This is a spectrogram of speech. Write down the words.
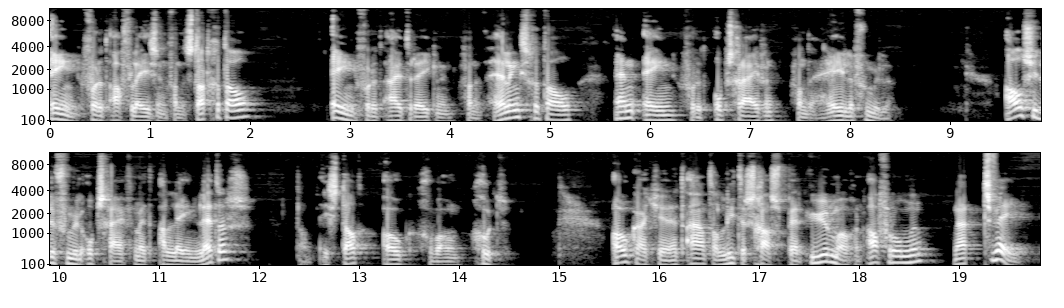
1 voor het aflezen van het startgetal, 1 voor het uitrekenen van het hellingsgetal en 1 voor het opschrijven van de hele formule. Als je de formule opschrijft met alleen letters, dan is dat ook gewoon goed. Ook had je het aantal liters gas per uur mogen afronden naar 2.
